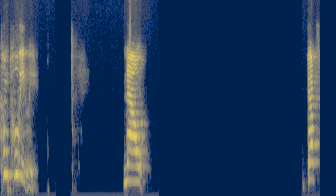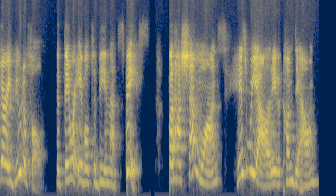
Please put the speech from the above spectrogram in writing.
completely. Now, that's very beautiful that they were able to be in that space. But Hashem wants his reality to come down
